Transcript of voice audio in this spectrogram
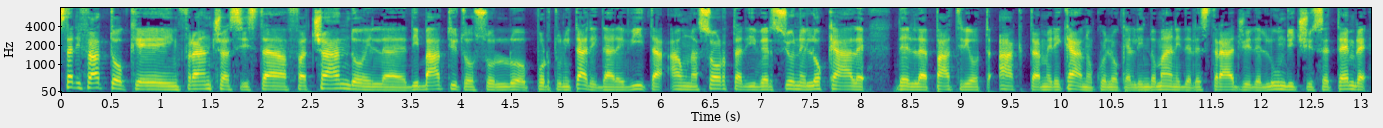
Sta di fatto che in Francia si sta affacciando il dibattito sull'opportunità di dare vita a una sorta di versione locale del Patriot Act americano, quello che all'indomani delle stragi dell'11 settembre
